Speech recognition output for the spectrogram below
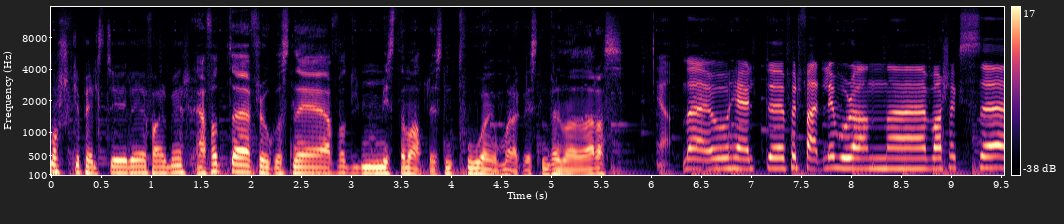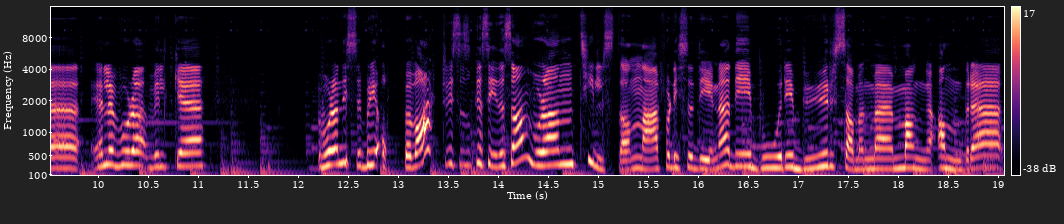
norske pelsdyrfarmer. Jeg har fått uh, frokosten i Jeg har fått mista matlysten to ganger på morgenkvisten pga. det der, ass. Ja, det er jo helt uh, forferdelig hvordan uh, Hva slags Eller hvordan, hvilke hvordan disse blir oppbevart, hvis du skal si det sånn. Hvordan tilstanden er for disse dyrene. De bor i bur sammen med mange andre.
